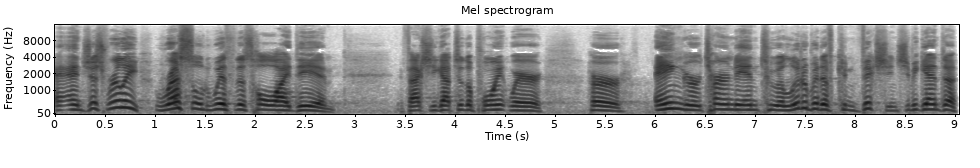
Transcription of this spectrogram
and just really wrestled with this whole idea. In fact, she got to the point where her anger turned into a little bit of conviction. She began to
